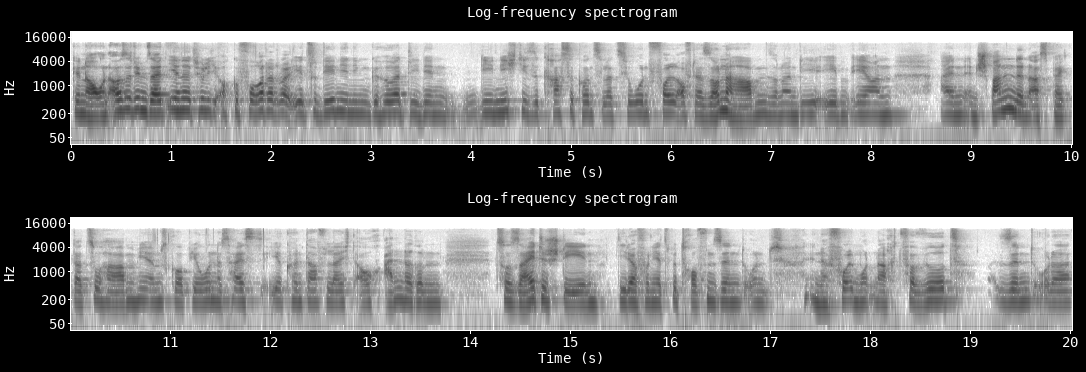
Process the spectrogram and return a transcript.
Genau, und außerdem seid ihr natürlich auch gefordert, weil ihr zu denjenigen gehört, die, den, die nicht diese krasse Konstellation voll auf der Sonne haben, sondern die eben eher einen, einen entspannenden Aspekt dazu haben hier im Skorpion. Das heißt, ihr könnt da vielleicht auch anderen zur Seite stehen, die davon jetzt betroffen sind und in der Vollmondnacht verwirrt sind oder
